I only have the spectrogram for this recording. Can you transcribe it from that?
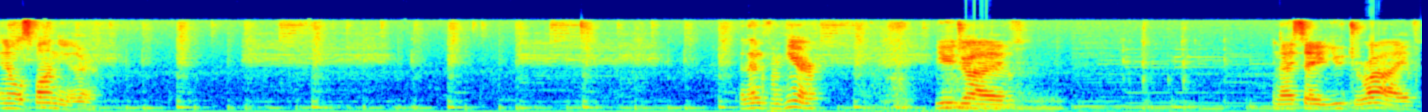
And it will spawn you there. And then from here, you drive, and I say you drive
